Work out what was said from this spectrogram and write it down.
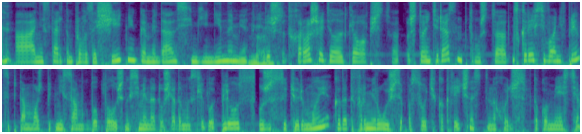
а они стали там правозащитниками, да, семьянинами. Да. Теперь что-то хорошее делают для общества. Что интересно, потому что, скорее всего, они, в принципе, там, может быть, не из самых благополучных семей, но это уж я домысливаю. Плюс ужасы тюрьмы, когда ты формируешься, по сути, как личность, ты находишься в таком месте.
